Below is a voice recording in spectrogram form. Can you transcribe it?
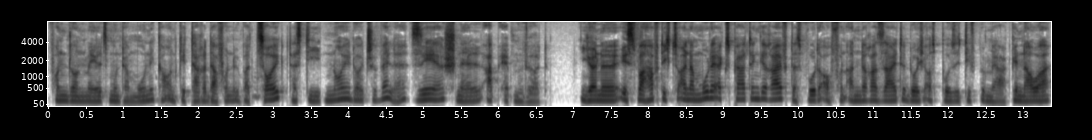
von John Mayles Mundharmonika und Gitarre davon überzeugt, dass die neue deutsche Welle sehr schnell abebben wird. Jönne ist wahrhaftig zu einer Modeexpertin gereift, das wurde auch von anderer Seite durchaus positiv bemerkt. Genauer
